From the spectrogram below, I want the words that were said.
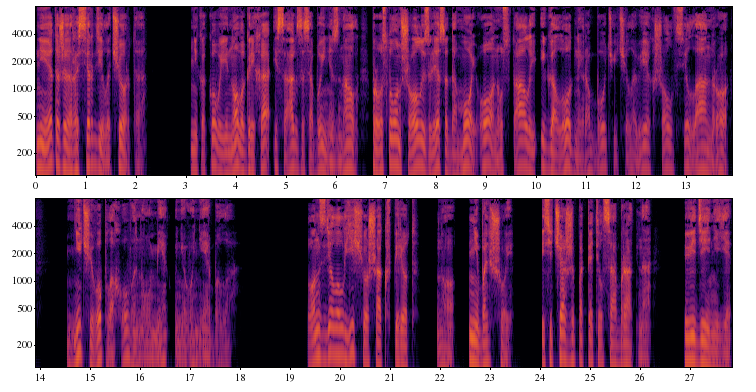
Не это же рассердило черта. Никакого иного греха Исаак за собой не знал. Просто он шел из леса домой. Он, усталый и голодный рабочий человек, шел в Силанро. Ничего плохого на уме у него не было. Он сделал еще шаг вперед, но небольшой и сейчас же попятился обратно. Видение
